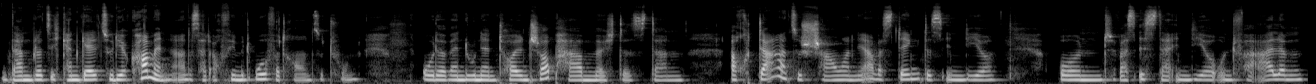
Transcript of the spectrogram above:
Dann plötzlich kann Geld zu dir kommen, ja. Das hat auch viel mit Urvertrauen zu tun. Oder wenn du einen tollen Job haben möchtest, dann auch da zu schauen, ja, was denkt es in dir und was ist da in dir und vor allem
